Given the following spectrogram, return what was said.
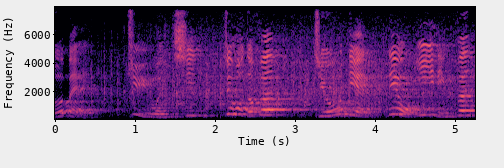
河北具文新，最后得分九点六一零分。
